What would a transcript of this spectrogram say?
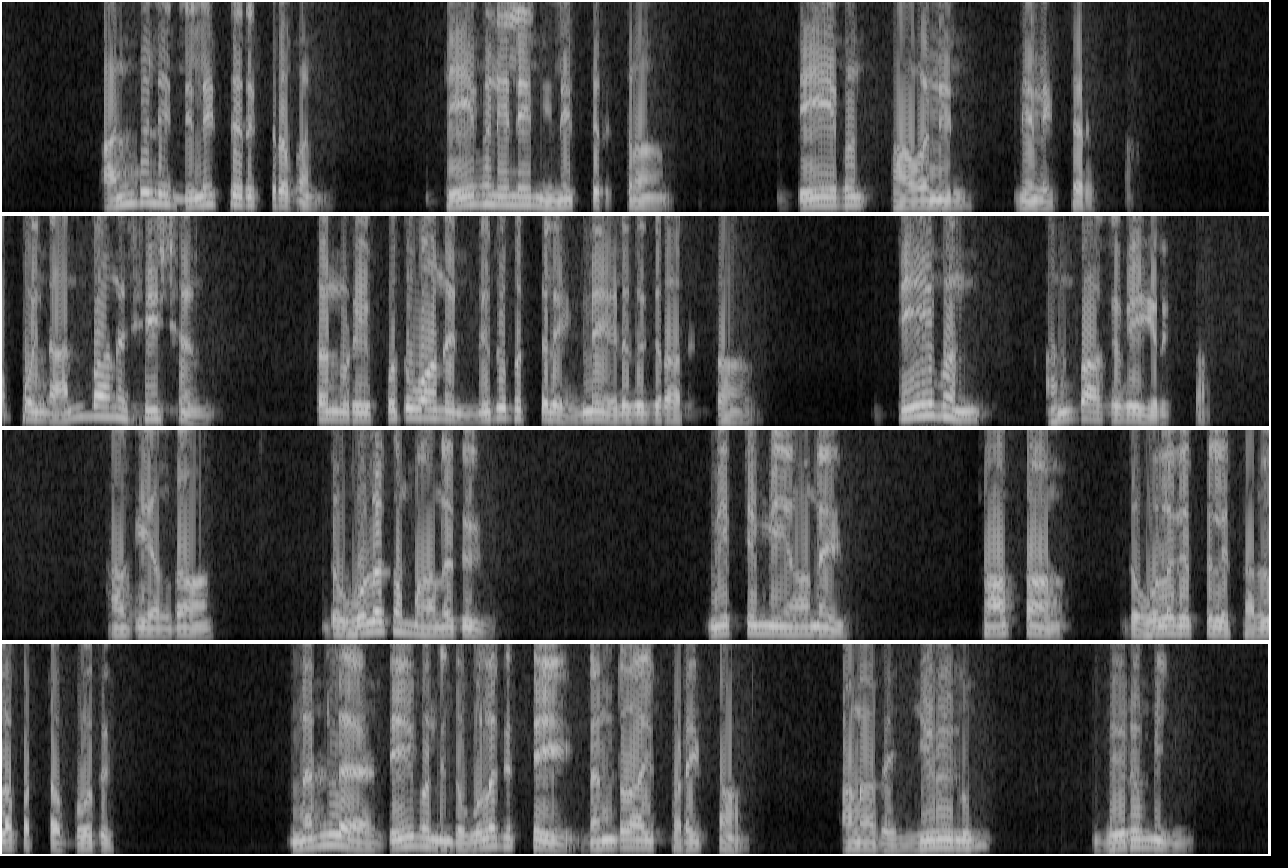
அன்பிலே நிலைத்திருக்கிறவன் தேவனிலே நிலைத்திருக்கிறான். தேவன் அவனில் நிலைத்திருக்கிறான். அப்போ இந்த அன்பான சீஷன் தன்னுடைய பொதுவான நிருபத்தில் என்ன எழுதுகிறார் என்றால் தேவன் அன்பாகவே இருக்கிறார். ஆகையால் தான் இந்த உலகமானது மீட்டுமையான சாத்தான் இந்த உலகத்தில் தள்ளப்பட்ட போது நல்ல தேவன் இந்த உலகத்தை நன்றாய் படைத்தான். ஆனால் அதை இருளும் வெறுமையும்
